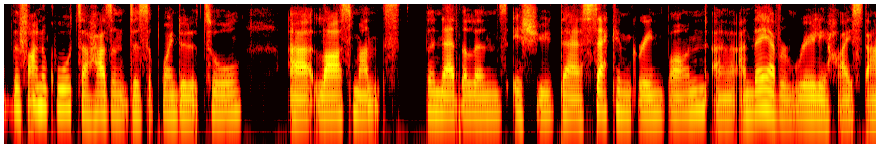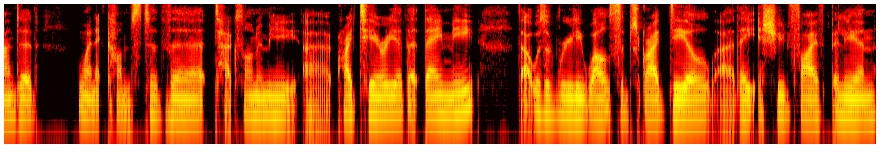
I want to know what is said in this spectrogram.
the final quarter hasn't disappointed at all. Uh, last month, the Netherlands issued their second green bond, uh, and they have a really high standard when it comes to the taxonomy uh, criteria that they meet. That was a really well subscribed deal. Uh, they issued 5 billion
